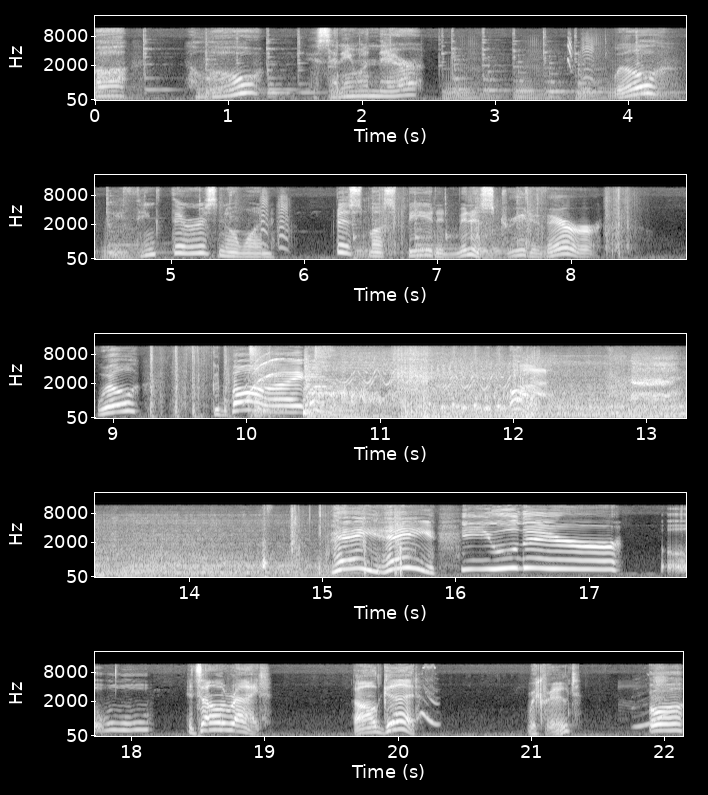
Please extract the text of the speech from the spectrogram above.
Uh, hello? Is anyone there? Well, I think there is no one. This must be an administrative error. Well, goodbye! Hey, hey! You there! Oh, It's all right. All good. Recruit? uh,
